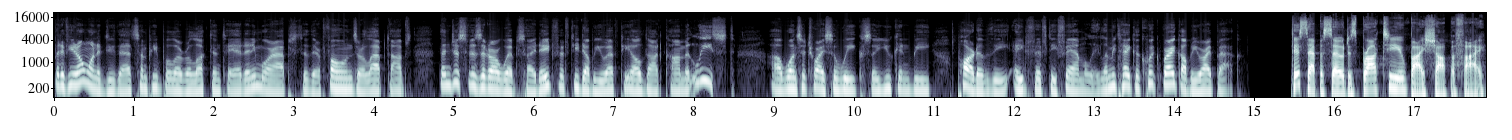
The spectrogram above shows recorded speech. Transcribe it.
But if you don't want to do that, some people are reluctant to add any more apps to their phones or laptops, then just visit our website, 850WFTL.com, at least uh, once or twice a week so you can be part of the 850 family. Let me take a quick break. I'll be right back. This episode is brought to you by Shopify.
